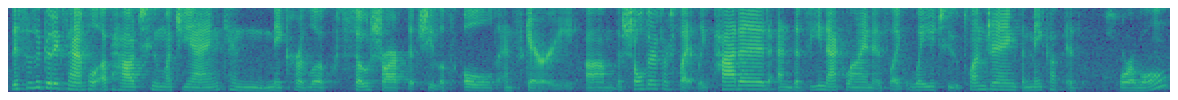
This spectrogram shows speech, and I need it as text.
This is a good example of how too much yang can make her look so sharp that she looks old and scary. Um, the shoulders are slightly padded and the V neckline is like way too plunging. The makeup is horrible.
